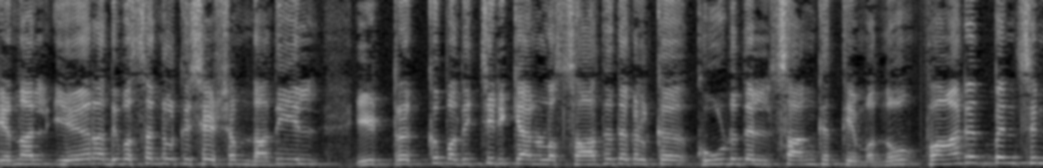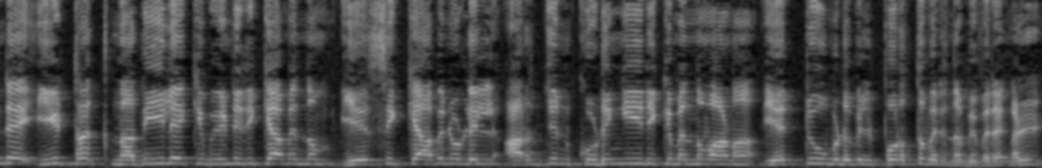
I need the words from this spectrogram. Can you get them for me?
എന്നാൽ ഏറെ ദിവസങ്ങൾക്ക് ശേഷം നദിയിൽ ഈ ട്രക്ക് പതിച്ചിരിക്കാനുള്ള സാധ്യതകൾക്ക് കൂടുതൽ സാങ്കത്യം വന്നു. ഭാരത് ബെൻസിന്റെ ഈ ട്രക്ക് നദിയിലേക്ക് വീണിരിക്കാമെന്നും എ സി ക്യാബിനുള്ളിൽ അർജുൻ കുടുങ്ങിയിരിക്കുമെന്നുമാണ് ഏറ്റവും ഒടുവിൽ പുറത്തുവരുന്ന വിവരങ്ങൾ.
